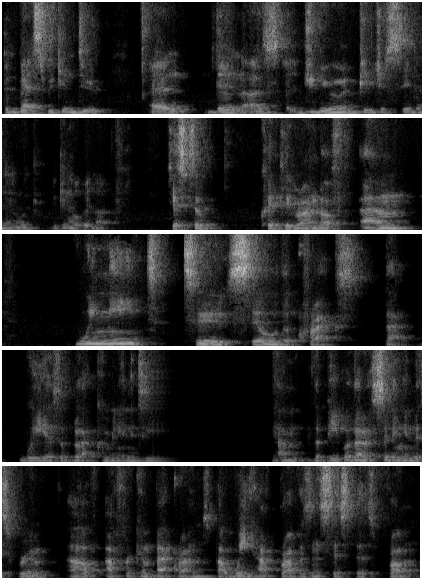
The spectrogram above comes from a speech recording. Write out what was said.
the best we can do. And then, as Junior and Pete just said, and then we, we can open up. Just to quickly round off, um, we need to seal the cracks that we as a Black community, um, the people that are sitting in this room are of African backgrounds, but we have brothers and sisters from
